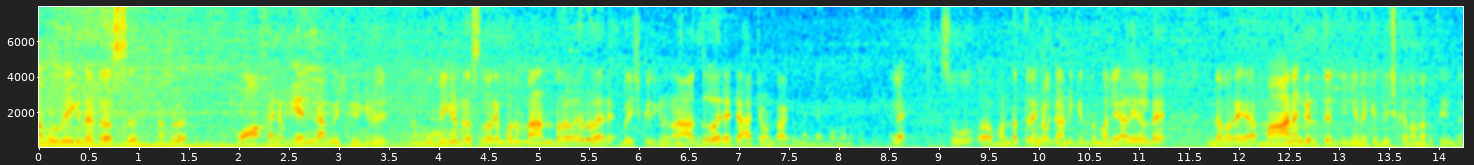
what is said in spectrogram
നമ്മൾ ഉപയോഗിക്കുന്ന ഡ്രസ്സ് നമ്മൾ വാഹനം എല്ലാം ബഹിഷ്കരിക്കേണ്ടി വരും. നമ്മൾ ഉപയോഗിക്കുന്ന ഡ്രസ്സ് എന്ന് പറയുമ്പോൾ നമ്മുടെ അണ്ടർവെയർ വരെ ബഹിഷ്കരിക്കണം. കാരണം അതുവരെ ടാറ്റ ഉണ്ടാക്കുന്നുണ്ട് എന്നുള്ളതാണ് സത്യം. അല്ലേ? സോ മണ്ടത്തരങ്ങൾ കാണിക്കരുത്. മലയാളികളുടെ എന്താ പറയുക മാനം കെടുത്തരുത്. ഇങ്ങനെയൊക്കെ ബഹിഷ്കരണം നടത്തിയിട്ടുണ്ട്.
